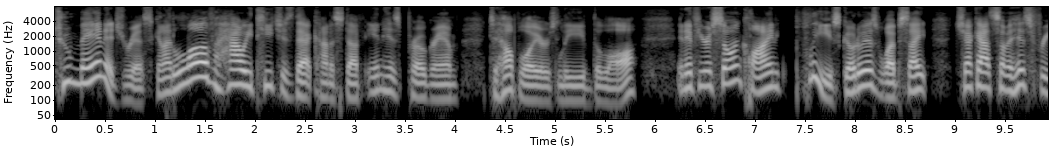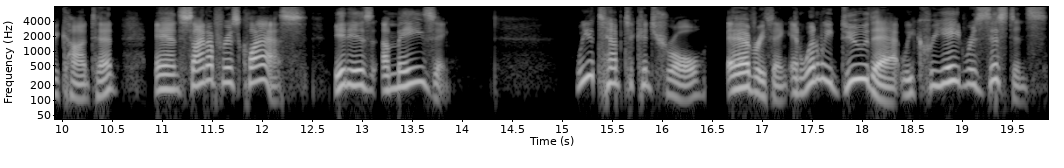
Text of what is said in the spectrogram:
to manage risk. And I love how he teaches that kind of stuff in his program to help lawyers leave the law. And if you're so inclined, please go to his website, check out some of his free content, and sign up for his class. It is amazing. We attempt to control everything. And when we do that, we create resistance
